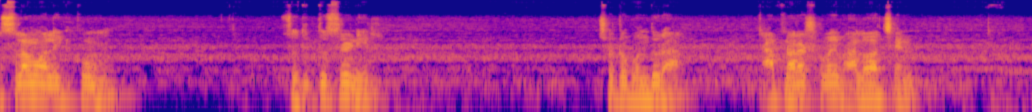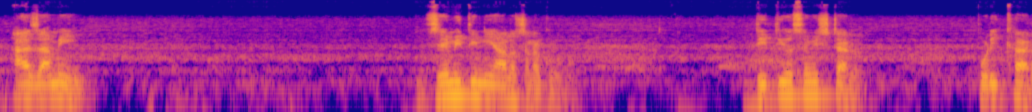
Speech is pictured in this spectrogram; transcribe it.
আসসালামু আলাইকুম চতুর্থ শ্রেণির ছোট বন্ধুরা, আপনারা সবাই ভালো আছেন? আজ আমি জ্যামিতি নিয়ে আলোচনা করব। দ্বিতীয় সেমিস্টার পরীক্ষার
